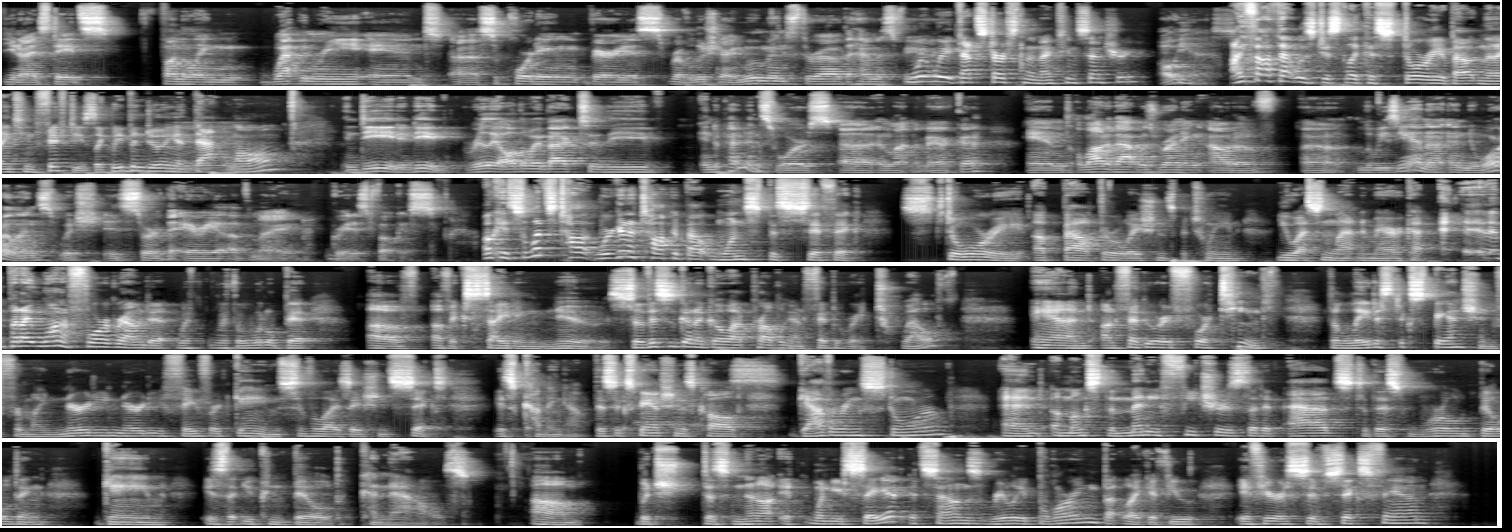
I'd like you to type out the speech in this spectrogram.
the United States funneling weaponry and uh, supporting various revolutionary movements throughout the hemisphere. Wait, wait, that starts in the 19th century? Oh, yes. I thought that was just like a story about in the 1950s. Like we've been doing it that mm. long? Indeed, indeed. Really, all the way back to the independence wars uh, in Latin America. And a lot of that was running out of uh, Louisiana and New Orleans, which is sort of the area of my greatest focus. Okay, so let's talk. We're going to talk about one specific story about the relations between US and Latin America. But I want to foreground it with, with a little bit of, of exciting news. So this is going to go out probably on February 12th. And on February 14th, the latest expansion for my nerdy, nerdy favorite game, Civilization 6, is coming out. This expansion is called Gathering Storm. And amongst the many features that it adds to this world building game is that you can build canals. Um, which does not it, when you say it it sounds really boring but like if you if you're a civ 6 fan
